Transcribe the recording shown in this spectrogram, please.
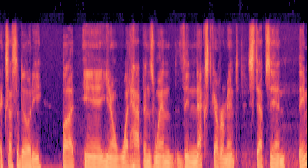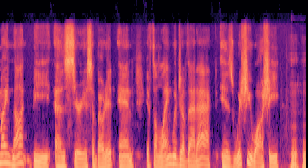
accessibility but in, you know what happens when the next government steps in they might not be as serious about it and if the language of that act is wishy-washy mm-hmm.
